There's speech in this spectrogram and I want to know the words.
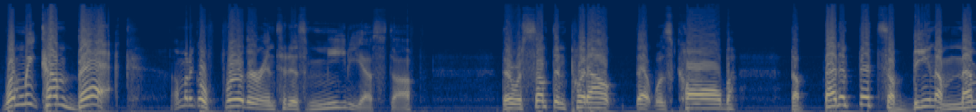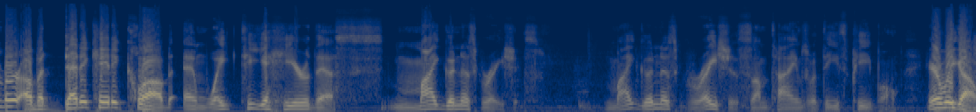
When we come back, I'm going to go further into this media stuff. There was something put out that was called The Benefits of Being a Member of a Dedicated Club. And wait till you hear this. My goodness gracious. My goodness gracious, sometimes with these people. Here we go.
